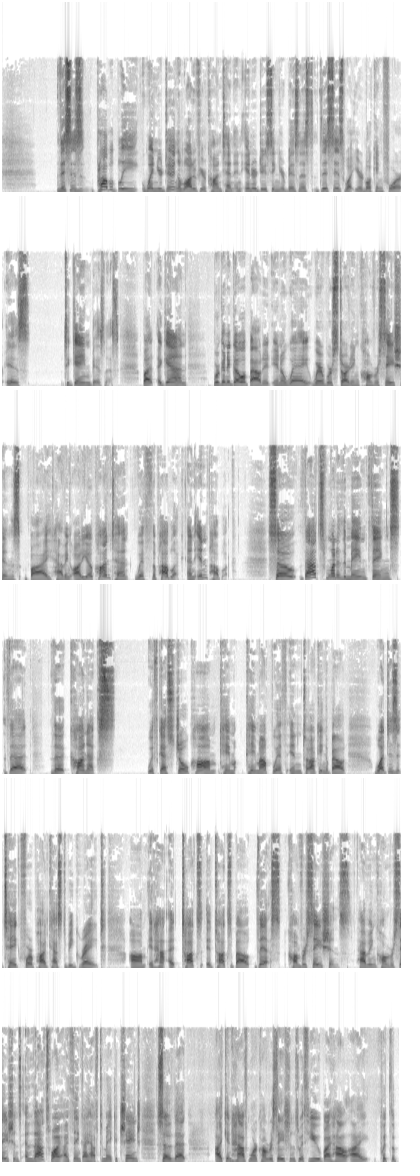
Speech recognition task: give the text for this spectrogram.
this is probably when you're doing a lot of your content and introducing your business, this is what you're looking for is to gain business. But again, we're going to go about it in a way where we're starting conversations by having audio content with the public and in public. So that's one of the main things that the Connex with guest Joel Comm came came up with in talking about what does it take for a podcast to be great. Um, it ha- it talks it talks about this conversations, having conversations, and that's why I think I have to make a change so that I can have more conversations with you by how I put the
